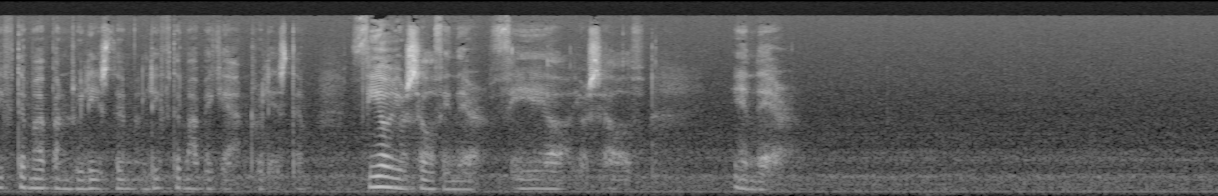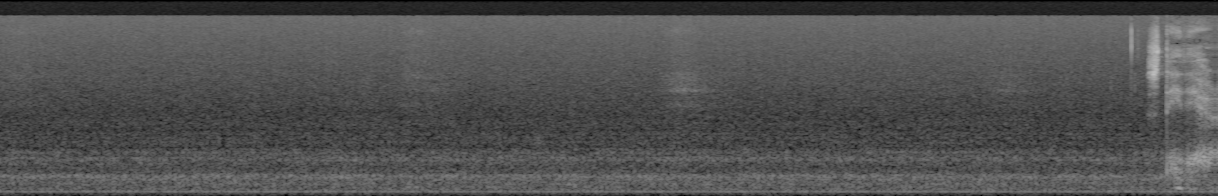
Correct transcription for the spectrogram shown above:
Lift them up and release them, and lift them up again, release them. Feel yourself in there. Feel yourself in there. Stay there.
